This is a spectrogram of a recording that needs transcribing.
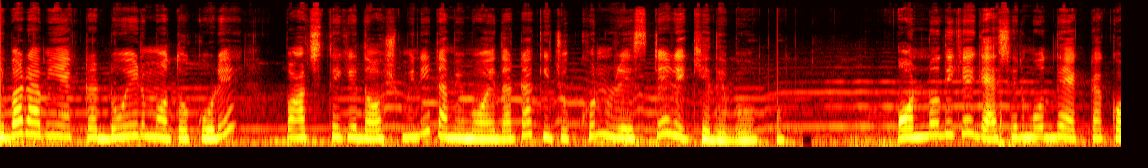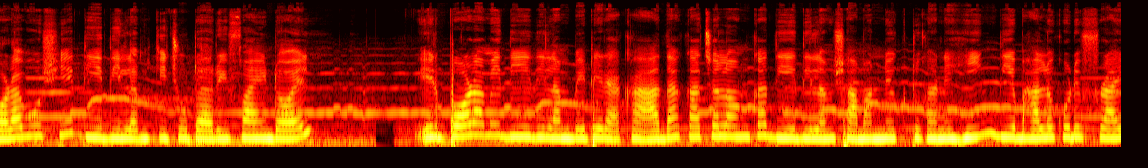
এবার আমি একটা ডোয়ের মতো করে পাঁচ থেকে দশ মিনিট আমি ময়দাটা কিছুক্ষণ রেস্টে রেখে দেব। অন্যদিকে গ্যাসের মধ্যে একটা কড়া বসিয়ে দিয়ে দিলাম কিছুটা রিফাইন্ড অয়েল। এরপর আমি দিয়ে দিলাম বেটে রাখা আদা, কাঁচা লঙ্কা, দিয়ে দিলাম সামান্য একটুখানি হিং, দিয়ে ভালো করে ফ্রাই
